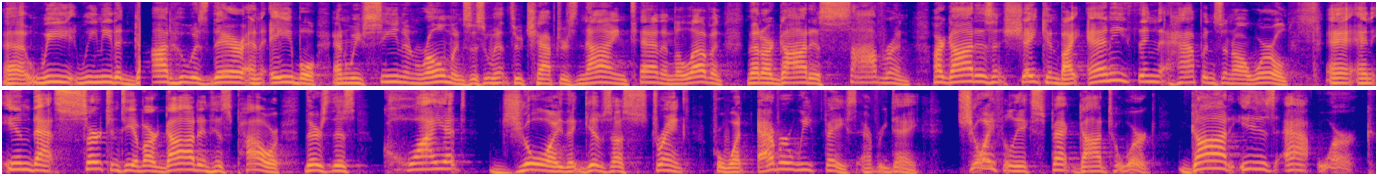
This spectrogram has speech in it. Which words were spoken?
Uh, we, we need a God who is there and able. And we've seen in Romans as we went through chapters 9, 10, and 11 that our God is sovereign. Our God isn't shaken by anything that happens in our world. And, and in that certainty of our God and his power, there's this quiet joy that gives us strength for whatever we face every day. Joyfully expect God to work God is at work.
